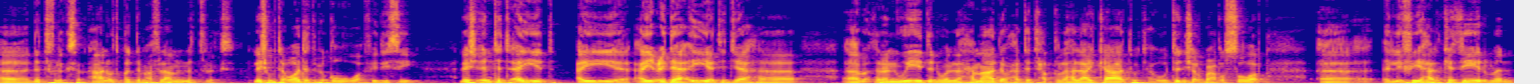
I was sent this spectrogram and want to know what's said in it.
آه، Netflix الآن وتقدم أفلام ل Netflix ليش متواجد بقوة في DC؟ ليش أنت تأيد أي أي عدائية تجاه آه، آه، مثلا ويدن ولا حمادة وحتى تحط لها لايكات وتنشر بعض الصور اللي فيها الكثير من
